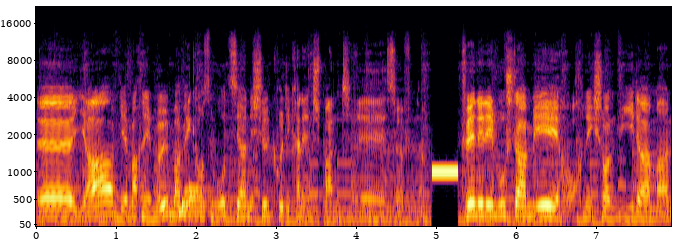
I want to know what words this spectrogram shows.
Äh, ja, wir machen den Müll mal weg aus dem Ozean. Die Schildkröte kann entspannt, äh, surfen, ne? Finde den Buchstaben E. Och, nicht schon wieder, Mann.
